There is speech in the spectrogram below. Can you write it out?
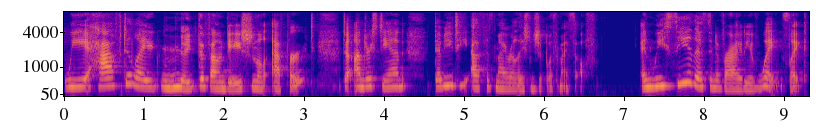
we have to like make the foundational effort to understand WTF is my relationship with myself. And we see this in a variety of ways. Like,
